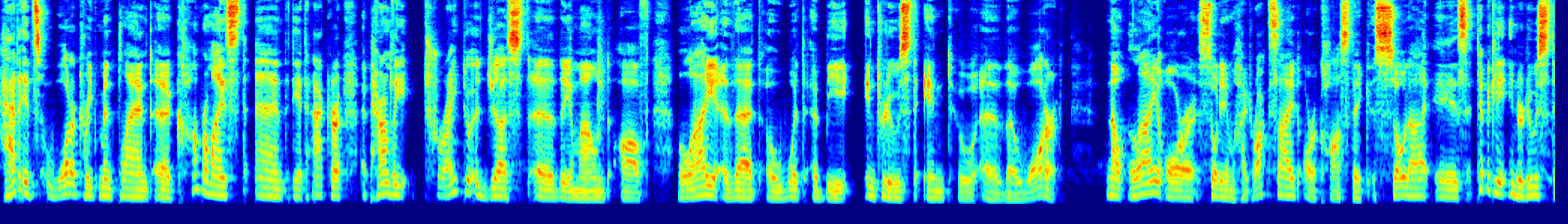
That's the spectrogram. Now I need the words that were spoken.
had its water treatment plant uh, compromised and the attacker apparently tried to adjust the amount of lye that would be introduced into the water. Now, lye or sodium hydroxide or caustic soda is typically introduced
